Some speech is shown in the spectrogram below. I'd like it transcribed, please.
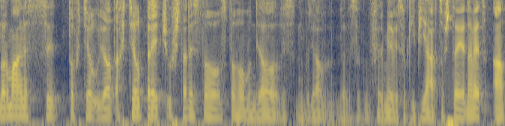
normálně si to chtěl udělat a chtěl pryč už tady z toho, z toho on dělal, dělal ve vysoké firmě vysoký PR, což to je jedna věc a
